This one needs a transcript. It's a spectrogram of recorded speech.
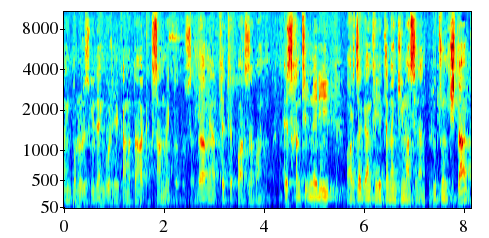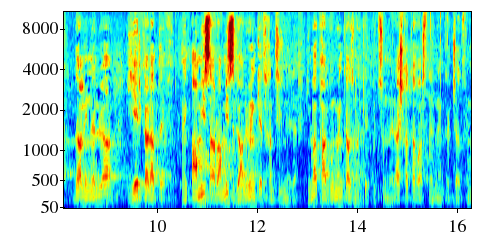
մենք բոլորս գիտենք, որ եկամտահարկը 21% է։ Դա մի հատ թեթև բարձրանում։ Այս խնդիրների արձագանքը, եթե մենք հիմա սրան լուծում չտանք, դա լինելու է երկարատև Մենք ամիս առ ամիս գալու ենք այդ խնդիրները։ Հիմա փակվում են կազմակերպություններ, աշխատավարձներն են կրճատվում,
